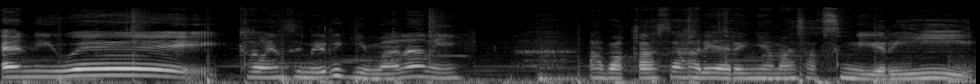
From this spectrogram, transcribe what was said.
Anyway, kalian sendiri gimana nih? Apakah sehari-harinya masak sendiri?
